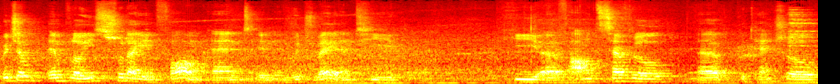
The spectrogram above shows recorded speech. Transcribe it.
which employees should I inform and in, in which way? And he, he uh, found several uh, potential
